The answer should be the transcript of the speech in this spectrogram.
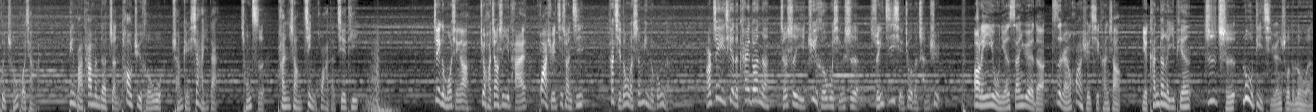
会存活下来，并把它们的整套聚合物传给下一代，从此攀上进化的阶梯。这个模型啊，就好像是一台化学计算机，它启动了生命的功能。而这一切的开端呢，则是以聚合物形式随机写就的程序。二零一五年三月的《自然化学》期刊上，也刊登了一篇支持陆地起源说的论文。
